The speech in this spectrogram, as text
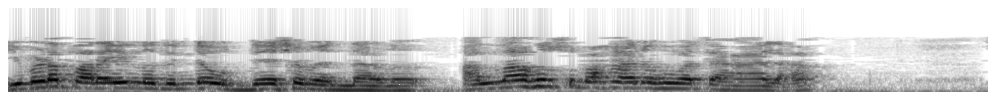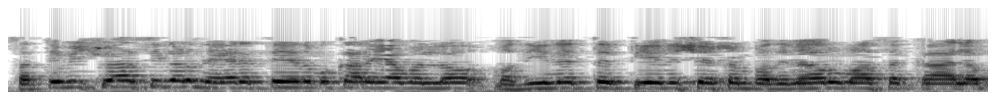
ഇവിടെ പറയുന്നതിന്റെ ഉദ്ദേശം എന്താണ്? അള്ളാഹു സുബാനുഹുവ ചാല സത്യവിശ്വാസികൾ നേരത്തെ നമുക്കറിയാമല്ലോ മദീനത്തെത്തിയതിനു ശേഷം പതിനാറ് മാസക്കാലം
